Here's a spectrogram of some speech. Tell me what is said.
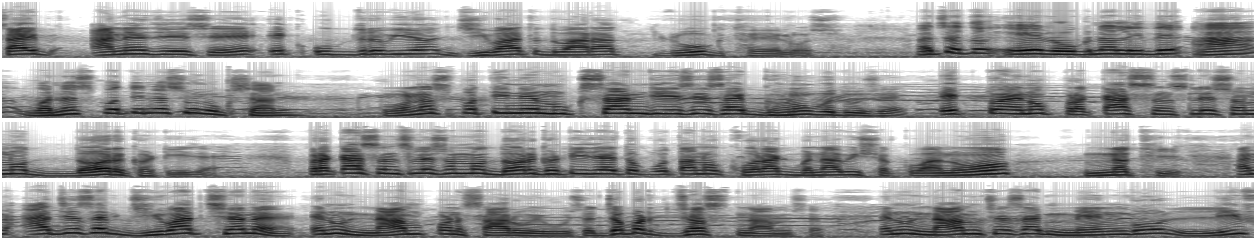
સાહેબ આને જે છે એક ઉપદ્રવ્ય જીવાત દ્વારા રોગ થયેલો છે. અચ્છા તો એ રોગના લીધે આ વનસ્પતિને શું નુકસાન? વનસ્પતિને નુકસાન જે છે સાહેબ ઘણું બધું છે. એક તો એનો પ્રકાશ સંશ્લેષણનો દર ઘટી જાય. પ્રકાશ સંશ્લેષણનો દર ઘટી જાય તો પોતાનો ખોરાક બનાવી શકવાનો નથી. અને આ જે સાહેબ જીવાત છે ને એનું નામ પણ સારું એવું છે. જબરજસ્ત નામ છે. એનું નામ છે સાહેબ મેંગો લીફ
